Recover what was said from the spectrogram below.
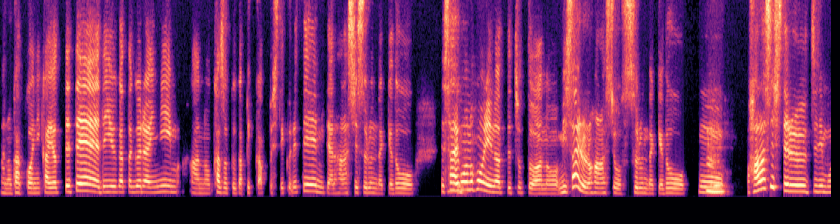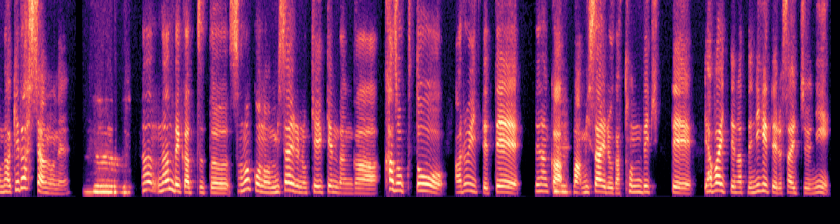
あの学校に通っててで夕方ぐらいにあの家族がピックアップしてくれてみたいな話するんだけどで最後の方になってちょっとあのミサイルの話をするんだけどもう、うん。話してるうちにもう泣き出しちゃうのね。うん。ななんでかっつうとその子のミサイルの経験談が家族と歩いててでなんか、うんまあ、ミサイルが飛んできてやばいってなって逃げてる最中に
